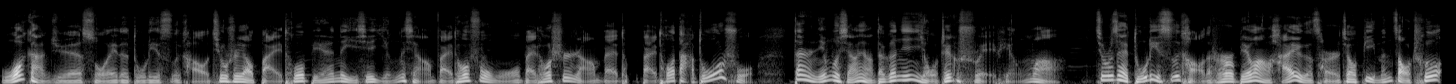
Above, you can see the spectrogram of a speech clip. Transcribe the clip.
我感觉所谓的独立思考，就是要摆脱别人的一些影响，摆脱父母，摆脱师长，摆脱摆脱大多数。但是您不想想，大哥，您有这个水平吗？就是在独立思考的时候，别忘了还有一个词儿叫闭门造车。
